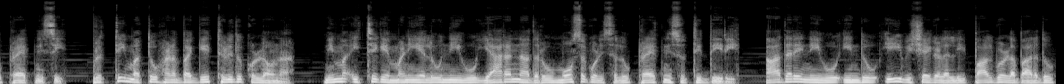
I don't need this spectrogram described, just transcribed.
ಪ್ರಯತ್ನಿಸಿ. ವೃತ್ತಿ ಮತ್ತು ಹಣ ಬಗ್ಗೆ ತಿಳಿದುಕೊಳ್ಳೋಣ. ನಿಮ್ಮ ಇಚ್ಛೆಗೆ ಮಣಿಯಲು ನೀವು ಯಾರನ್ನಾದರೂ ಮೋಸಗೊಳಿಸಲು ಪ್ರಯತ್ನಿಸುತ್ತಿದ್ದೀರಿ. ಆದರೆ ನೀವು ಇಂದು ಈ ವಿಷಯಗಳಲ್ಲಿ ಪಾಲ್ಗೊಳ್ಳಬಾರದು.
